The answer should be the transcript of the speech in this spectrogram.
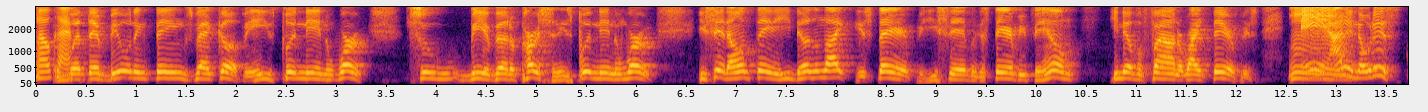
Okay. But they're building things back up, and he's putting in the work to be a better person. He's putting in the work. He said the only thing he doesn't like is therapy. He said because therapy for him, he never found the right therapist. Mm. And I didn't know this.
